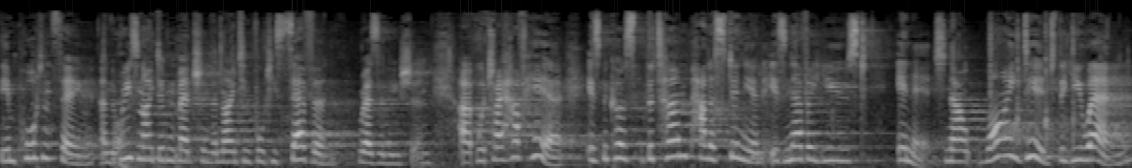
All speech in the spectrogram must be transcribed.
The important thing, and the reason I didn't mention the 1947 resolution, uh, which I have here, is because the term Palestinian is never used in it. Now, why did the UN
